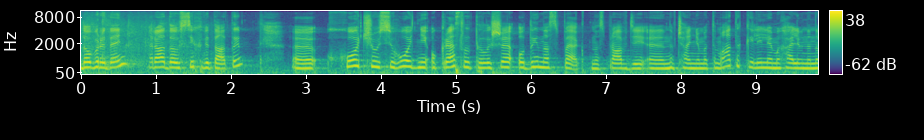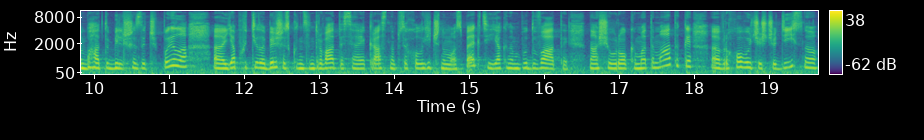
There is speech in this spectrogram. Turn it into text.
Добрий день, рада усіх вітати. Е, Хочу сьогодні окреслити лише один аспект насправді е, навчання математики. Лілія Михайлівна набагато більше зачепила. Е, Я б хотіла більше сконцентруватися якраз на психологічному аспекті, як нам будувати наші уроки математики, враховуючи, що дійсно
